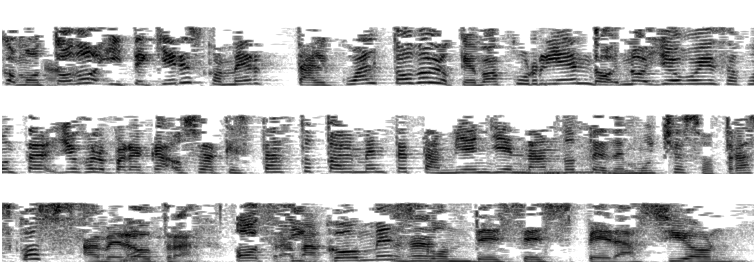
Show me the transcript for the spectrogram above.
como todo, y te quieres comer tal cual todo lo que va ocurriendo. No, yo voy a esa junta, yo jalo para acá. O sea, que estás totalmente también llenándote de muchas otras cosas. A ver, ¿no? otra. Otra. Si va. comes Ajá. con desesperación,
